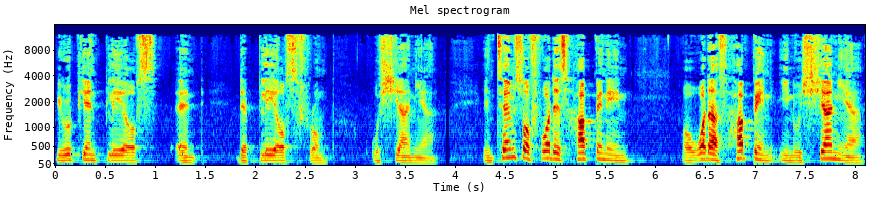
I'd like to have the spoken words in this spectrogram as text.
European playoffs, and the playoffs from Oceania. In terms of what is happening or what has happened in Oceania,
